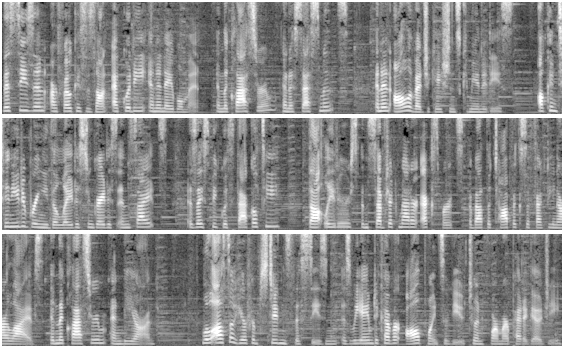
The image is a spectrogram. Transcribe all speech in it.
This season, our focus is on equity and enablement in the classroom and assessments and in all of education's communities. I'll continue to bring you the latest and greatest insights as I speak with faculty, thought leaders, and subject matter experts about the topics affecting our lives in the classroom and beyond. We'll also hear from students this season as we aim to cover all points of view to inform our pedagogy.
